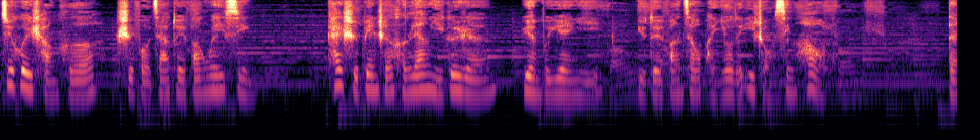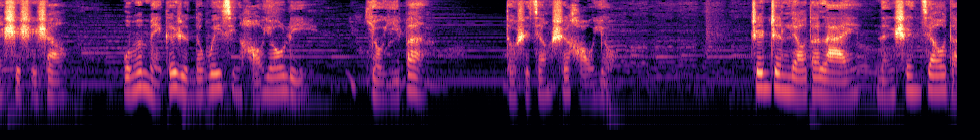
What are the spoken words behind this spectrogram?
聚会场合是否加对方微信？开始变成衡量一个人愿不愿意与对方交朋友的一种信号了。但事实上，我们每个人的微信好友里，有一半都是僵尸好友。真正聊得来、能深交的，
